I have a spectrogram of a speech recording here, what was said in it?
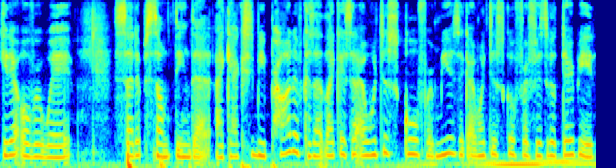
get it over with, set up something that I can actually be proud of. Because, like I said, I went to school for music, I went to school for physical therapy,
